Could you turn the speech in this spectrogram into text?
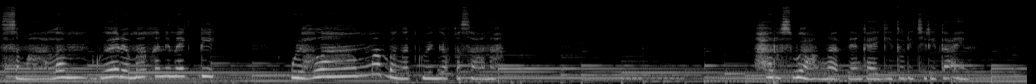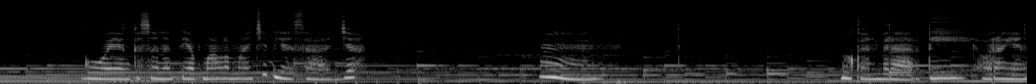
semalam gue ada makan di McD. Udah lama banget gue gak ke sana. Harus banget yang kayak gitu diceritain. Gue yang ke sana tiap malam aja biasa aja. Hmm, bukan berarti orang yang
